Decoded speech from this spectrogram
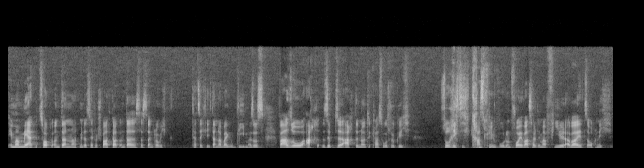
immer mehr gezockt und dann hat mir das sehr viel Spaß gemacht und da ist das dann, glaube ich, tatsächlich dann dabei geblieben. Also es war so ach, siebte, achte, neunte Klasse, wo es wirklich so richtig krass Okay. viel wurde. Und vorher war es halt immer viel, aber jetzt auch nicht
